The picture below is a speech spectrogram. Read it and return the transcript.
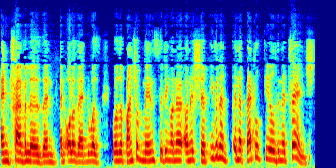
and travelers and, and all of that. Was was a bunch of men sitting on a on a ship, even in, in a battlefield in a trench,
